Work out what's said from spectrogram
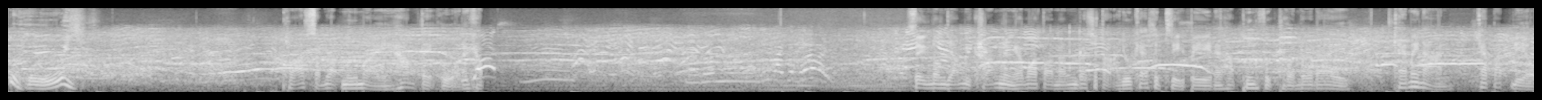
โอ้โหยคลาสสำหรับมือใหม่ห้ามเตะหัวนะครับ ซึ่งต้องย้ำอีกครั้งหนึ่งครับว่าตอนนั้นรัชตะอายุแค่ 14 ปีนะครับ เพิ่งฝึกเทควันโดได้แค่ไม่นาน แค่แป๊บเดียว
